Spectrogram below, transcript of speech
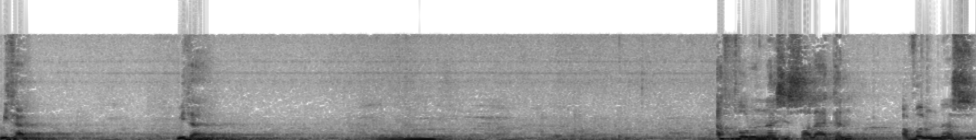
مثال. مثال. أفضل الناس صلاة. أفضل الناس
